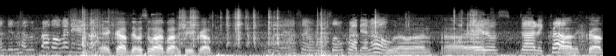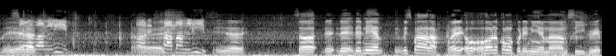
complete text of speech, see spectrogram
and then we have a crab over there, so. Hey crab, there was so I go out and see crab. We're gonna serve up some crab, you know. Cool man. Here Alright. those garlic crab. Garlic crab, hear Serve that? on leaf. Garlic Alright. crab on leaf. Yeah. So the the, the name Miss Paula, why- how, how you come up with the name um sea grape?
